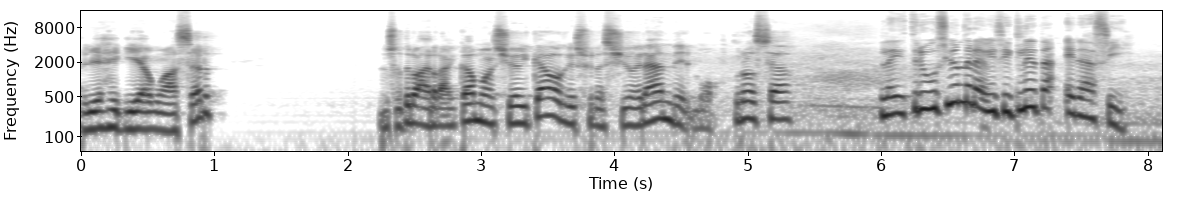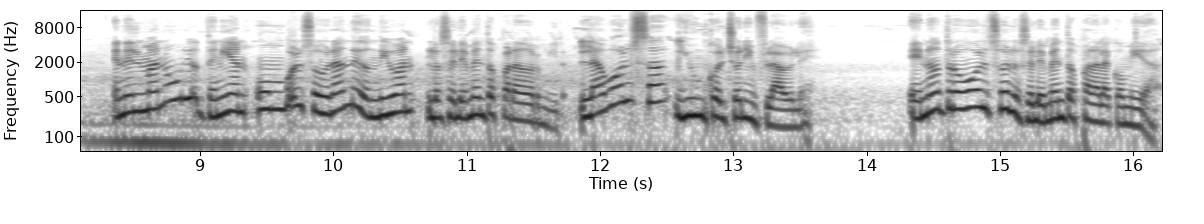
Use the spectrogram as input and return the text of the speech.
viaje que íbamos a hacer. Nosotros arrancamos en Ciudad del Cabo, que es una ciudad grande, monstruosa. La distribución de la bicicleta era así. En el manubrio tenían un bolso grande donde iban los elementos para dormir, la bolsa y un colchón inflable. En otro bolso los elementos para la comida.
